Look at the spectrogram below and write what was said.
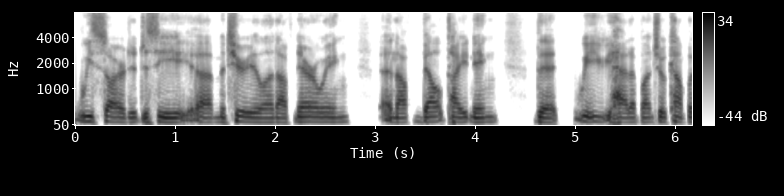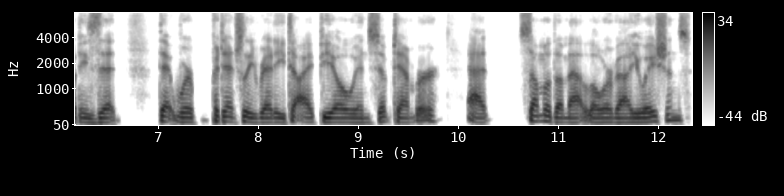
we started to see uh, material enough narrowing, enough belt tightening that we had a bunch of companies that that were potentially ready to IPO in September at some of them at lower valuations,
